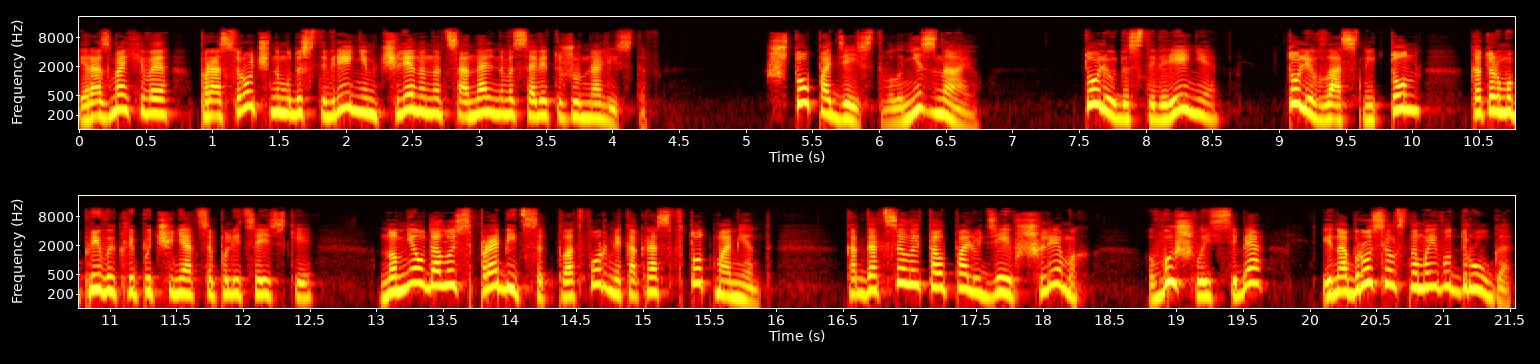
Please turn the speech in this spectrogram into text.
и размахивая просроченным удостоверением члена Национального совета журналистов. Что подействовало, не знаю. То ли удостоверение, то ли властный тон, которому привыкли подчиняться полицейские, но мне удалось пробиться к платформе как раз в тот момент, когда целая толпа людей в шлемах вышла из себя и набросилась на моего друга,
